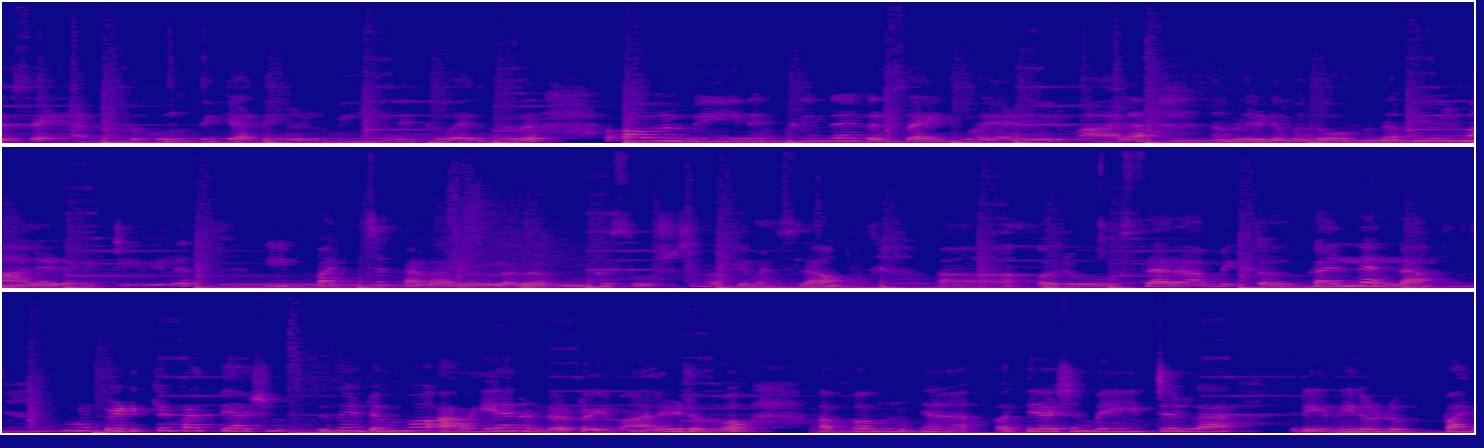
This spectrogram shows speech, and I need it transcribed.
ഡിസൈനാണ് നമ്മൾ കുർത്തിക്കകത്ത് ഇങ്ങനെ ഒരു വീനക്ക് വരുന്നത്. അപ്പോൾ ആ ഒരു വി നെക്കിന്റെ ഡിസൈൻ പോലെയാണ് ഈ ഒരു മാല നമ്മൾ ഇടുമ്പോൾ തോന്നുന്നത്. അപ്പോൾ ഈ ഒരു മാലയുടെ മെറ്റീരിയൽ ഈ പച്ച കളറിലുള്ളത് നിങ്ങൾക്ക് സൂക്ഷിച്ച് നോക്കിയാൽ മനസ്സിലാവും. ഒരു സെറാമിക് കല്ലല്ല നമ്മൾ പിടിക്കുമ്പോൾ അത്യാവശ്യം ഇത് ഇടുമ്പോൾ അറിയാനുണ്ട് കേട്ടോ ഈ മാല ഇടുമ്പോൾ. അപ്പം അത്യാവശ്യം വെയിറ്റ് ഉള്ള രീതിയിലുള്ള പൻ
